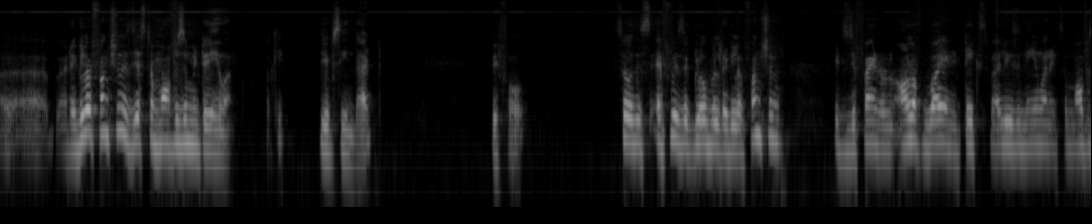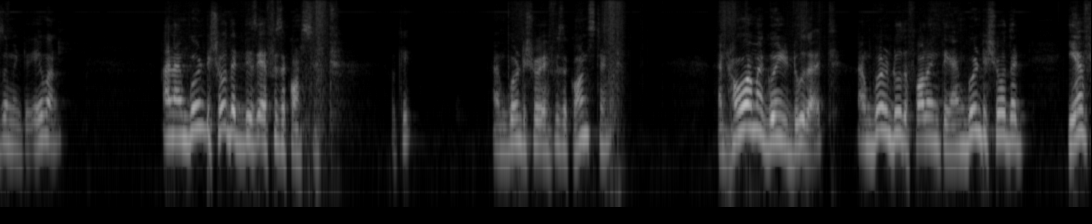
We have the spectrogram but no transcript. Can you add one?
uh, a regular function is just a morphism into a1 okay we have seen that before. So this f is a global regular function. It is defined on all of y and it takes values in a1 it is a morphism into a1 and I am going to show that this f is a constant okay? I am going to show f is a constant. And how am I going to do that? I am going to do the following thing. I am going to show that f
